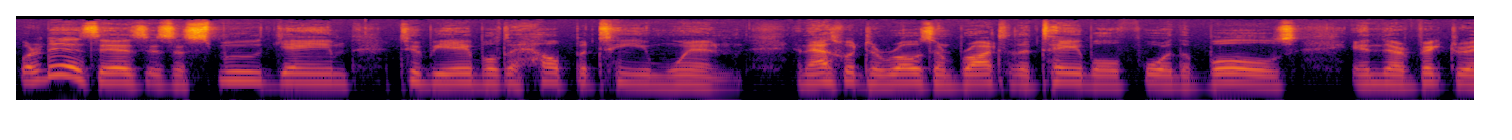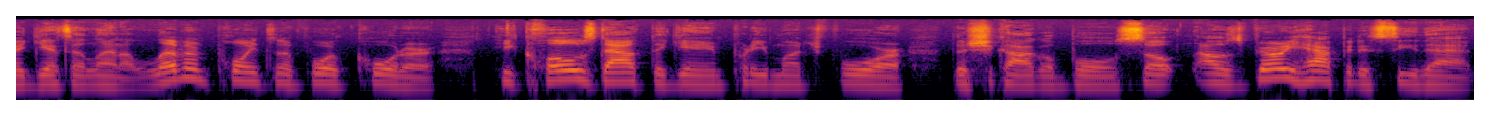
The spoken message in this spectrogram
What it is is is a smooth game to be able to help a team win, and that's what DeRozan brought to the table for the Bulls in their victory against Atlanta. 11 points in the fourth quarter. He closed out the game pretty much for the Chicago Bulls. So I was very happy to see that.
